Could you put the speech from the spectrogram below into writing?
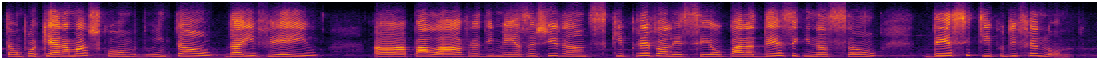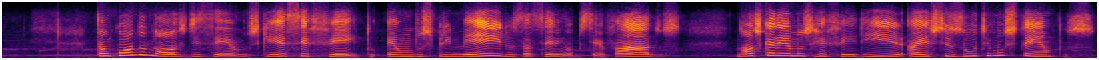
Então, porque era mais cômodo. Então, daí veio a palavra de mesas girantes, que prevaleceu para a designação desse tipo de fenômeno. Então, quando nós dizemos que esse efeito é um dos primeiros a serem observados, nós queremos referir a estes últimos tempos,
